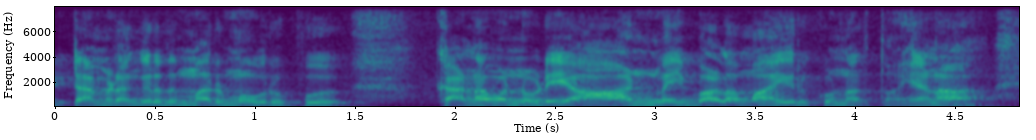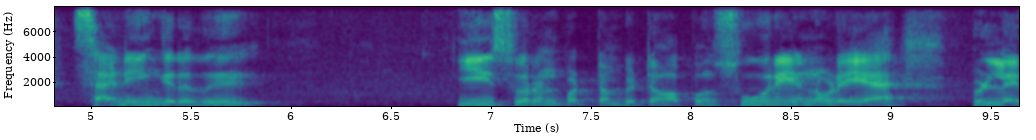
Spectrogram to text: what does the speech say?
எட்டாம் இடங்கிறது மர்ம உறுப்பு. கணவனுடைய ஆண்மை பலமாக இருக்கும்னு அர்த்தம். ஏன்னா சனிங்கிறது ஈஸ்வரன் பட்டம் பெற்றோம். அப்போ சூரியனுடைய பிள்ளை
